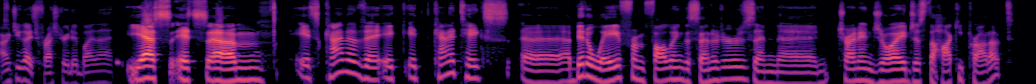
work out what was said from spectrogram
aren't you guys frustrated by that? Yes, it's um it's kind of a, it it kind of takes uh, a bit away from following the Senators and uh, trying to enjoy just the hockey product.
